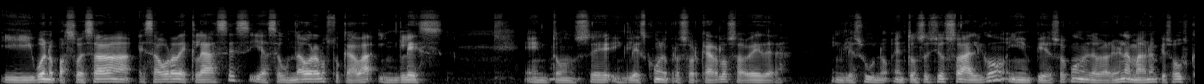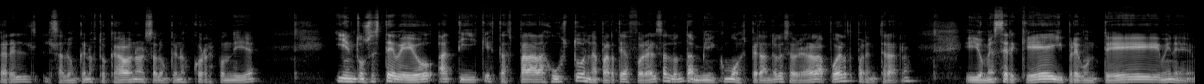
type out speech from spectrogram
Y bueno, pasó esa, esa hora de clases y a segunda hora nos tocaba inglés. Entonces, inglés con el profesor Carlos Saavedra, inglés 1. Entonces yo salgo y empiezo con el horario en la mano, empiezo a buscar el, el salón que nos tocaba, ¿no? el salón que nos correspondía. Y entonces te veo a ti que estás parada justo en la parte de afuera del salón, también como esperando que se abriera la puerta para entrar. Y yo me acerqué y pregunté, mire,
